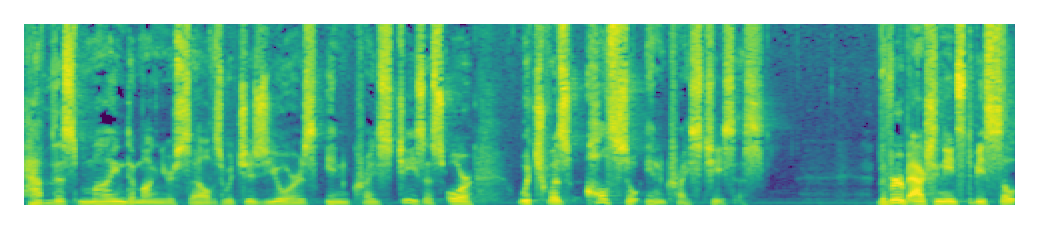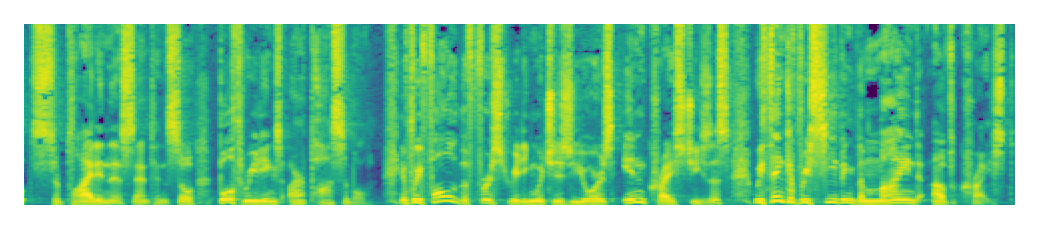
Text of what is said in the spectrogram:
have this mind among yourselves, which is yours in Christ Jesus, or which was also in Christ Jesus. The verb actually needs to be supplied in this sentence, so both readings are possible. If we follow the first reading, which is yours in Christ Jesus, we think of receiving the mind of Christ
